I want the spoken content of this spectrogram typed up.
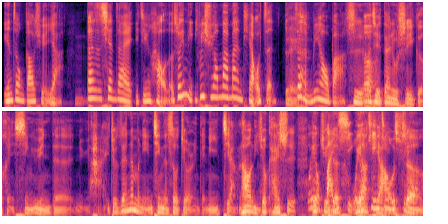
严重高血压。但是现在已经好了，所以你必须要慢慢调整。对，这很妙吧？是，而且淡如是一个很幸运的女孩，就在那么年轻的时候就有人跟你讲，然后你就开始我有反省，我要调整。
